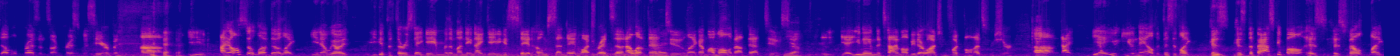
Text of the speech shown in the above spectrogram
double presents on Christmas here. But um, you, I also love though, like you know, we always you get the Thursday game or the Monday night game. You get to stay at home Sunday and watch Red Zone. I love that right. too. Like I'm, I'm all about that too. So, yeah, yeah. You name the time, I'll be there watching football. That's for sure. Uh, I yeah, you you nailed it. This is like because because the basketball has has felt like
